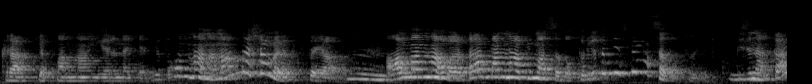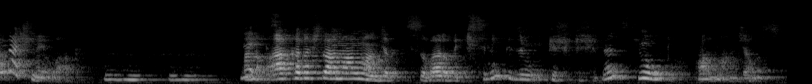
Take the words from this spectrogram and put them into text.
krank yapanların yerine geliyordu. Onlarla anlaşamıyorduk da ya. Hmm. Almanlar vardı. Almanlar bir masada oturuyordu. Biz bir masada oturuyorduk. Bizimle kaynaşmıyorlardı. Hı hı, hı hı. Hani arkadaşlarım Almancası vardı ikisinin. Bizim iki kişimiz yoktu Almancamız.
